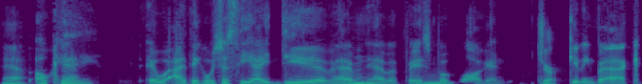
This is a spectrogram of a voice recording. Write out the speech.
Yeah, okay. It, I think it was just the idea of having to have a Facebook login. sure. Getting back,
